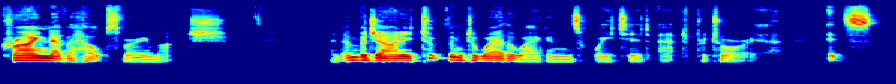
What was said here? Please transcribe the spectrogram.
Crying never helps very much. And Mbejane took them to where the wagons waited at Pretoria it's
